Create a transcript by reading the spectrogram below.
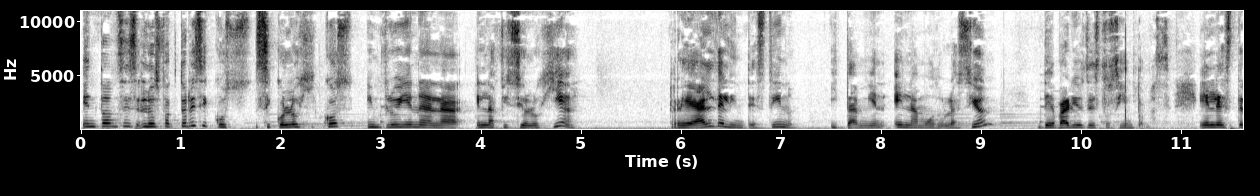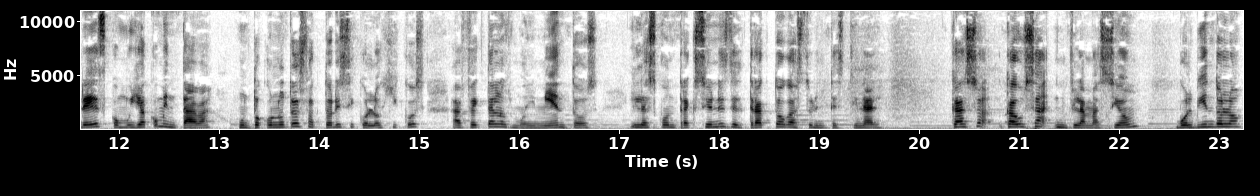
Entonces, los factores psicológicos influyen en la, en la fisiología real del intestino y también en la modulación de varios de estos síntomas. El estrés, como ya comentaba, junto con otros factores psicológicos, afectan los movimientos y las contracciones del tracto gastrointestinal. Causa, causa inflamación, volviéndolo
